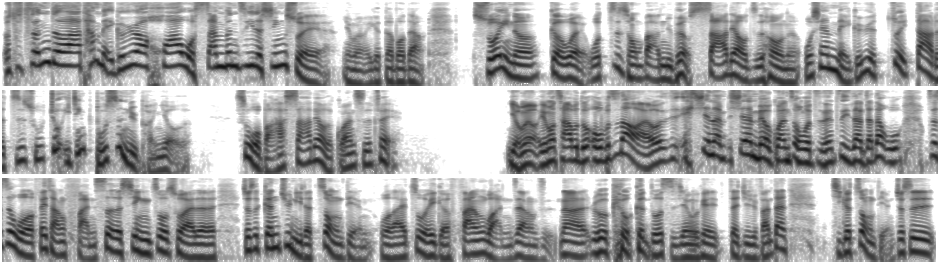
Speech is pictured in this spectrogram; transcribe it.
而是真的啊，他每个月要花我三分之一的薪水，有没有一个 double down？所以呢，各位，我自从把女朋友杀掉之后呢，我现在每个月最大的支出就已经不是女朋友了，是我把她杀掉的官司费。有没有？有没有差不多？我不知道啊。我现在现在没有观众，我只能自己这样讲。但我这是我非常反射性做出来的，就是根据你的重点，我来做一个翻完这样子。那如果给我更多时间，我可以再继续翻。但几个重点就是，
